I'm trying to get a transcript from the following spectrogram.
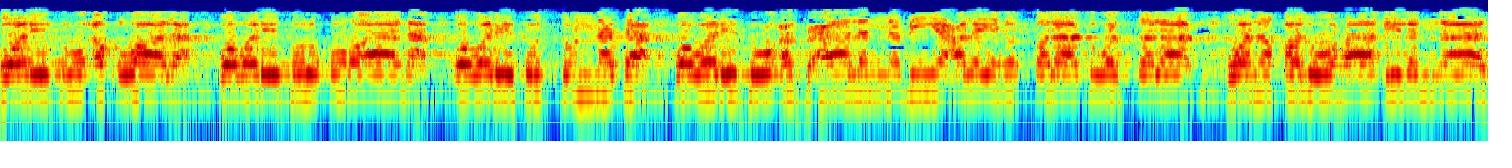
ورثوا أقواله وورثوا القرآن وورثوا السنة وورثوا أفعال النبي عليه الصلاة والسلام ونقلوها إلى الناس.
